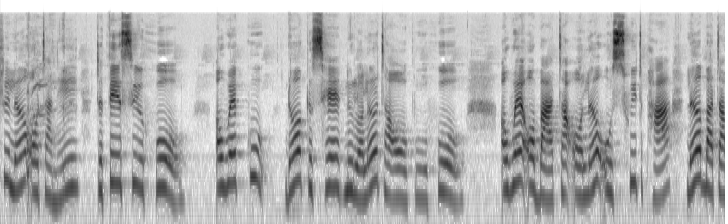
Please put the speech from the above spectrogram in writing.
ခလလအော်တနေတသေးစုခိုအဝဲကုဒေါကဆဲနူလောလတာအောပူခိုအဝဲအဘာတာအောလအိုဆွီတဖာလောဘတာ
